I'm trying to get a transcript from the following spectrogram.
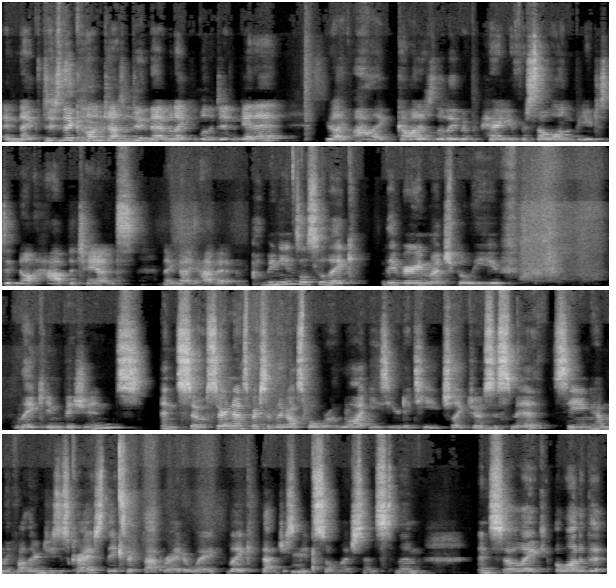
And like just the contrast between mm. them and like people that didn't get it, you're like, wow, like God has literally been preparing you for so long, but you just did not have the chance. Like now you have it. Albanians also like they very much believe like in visions. And so certain Oh. aspects of the gospel were a lot easier to teach. Like Joseph Smith, seeing Heavenly Mhm. Father and Jesus Christ, they took that right away. Like that just Mm. made so much sense to them. And so like a lot of the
